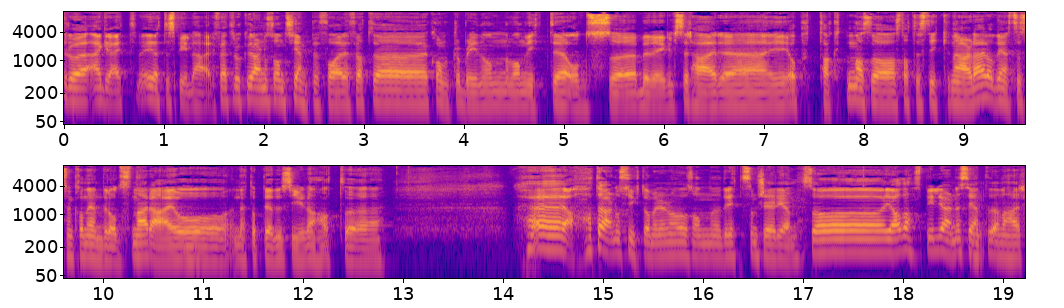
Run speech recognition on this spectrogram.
tror jeg er greit i dette spillet her. For jeg tror ikke det er noen sånn kjempefare for at det kommer til å bli noen vanvittige odds-bevegelser her eh, i opptakten. Altså Statistikkene er der, og det eneste som kan endre oddsen her, er jo nettopp det du sier, da. At, eh, ja, at det er noe sykdom eller noe sånn dritt som skjer igjen. Så ja da, spill gjerne sent i denne her.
